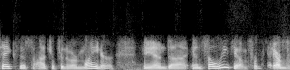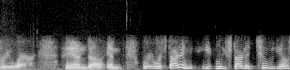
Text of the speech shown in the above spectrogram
take this entrepreneur minor, and uh, and so we get them from everywhere and uh, and we're, we're starting. We started to you know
